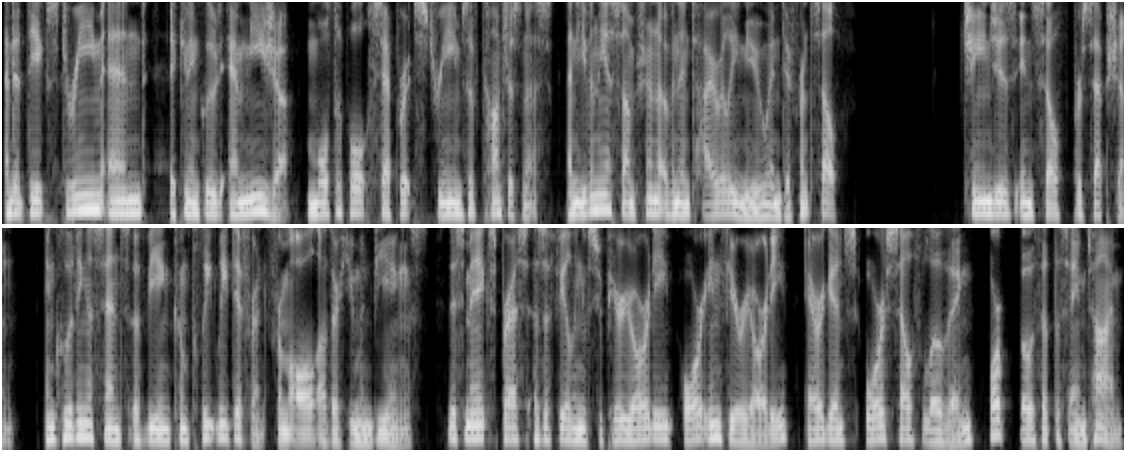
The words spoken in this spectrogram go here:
And at the extreme end, it can include amnesia, multiple separate streams of consciousness, and even the assumption of an entirely new and different self. Changes in self perception, including a sense of being completely different from all other human beings. This may express as a feeling of superiority or inferiority, arrogance or self loathing, or both at the same time.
